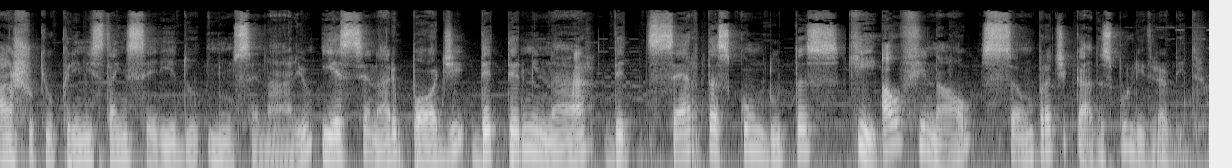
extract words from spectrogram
acho que o crime está inserido num cenário e esse cenário pode determinar de certas condutas que, ao final, são praticadas por livre-arbítrio.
